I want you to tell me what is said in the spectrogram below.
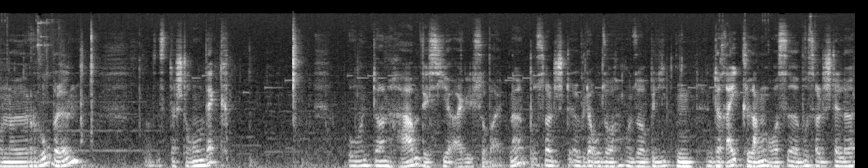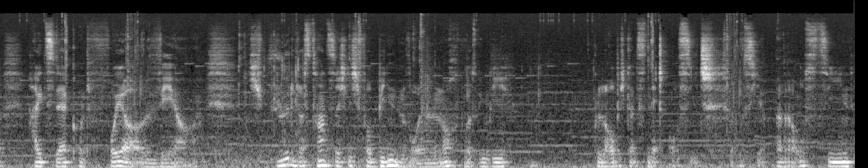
von Rubeln. Sonst ist der Strom weg. Und dann haben wir es hier eigentlich soweit. Ne? Bushaltestelle, wieder unser, unser beliebten Dreiklang aus äh, Bushaltestelle, Heizwerk und Feuerwehr. Ich würde das tatsächlich verbinden wollen noch, weil es irgendwie, glaube ich, ganz nett aussieht. Ich werde das hier rausziehen.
